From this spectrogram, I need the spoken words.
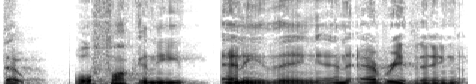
that will fucking eat anything and everything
